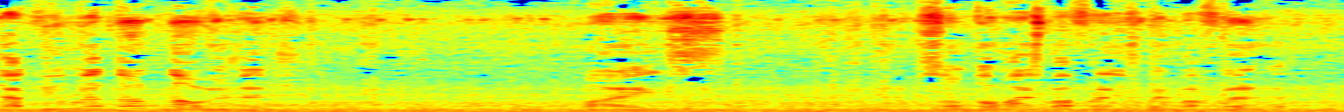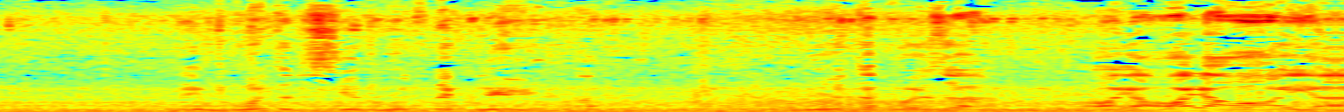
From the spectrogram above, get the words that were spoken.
de Aquino não é tanto não, viu gente? Mas São Tomás pra frente pra ir pra Franca tem muita descida, muito declive, tá? muita coisa. Olha, olha, olha!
